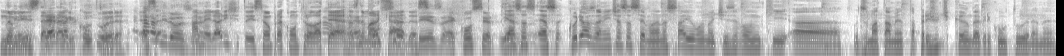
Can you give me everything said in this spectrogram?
No Ministério da Agricultura. É Essa- maravilhoso, A né? melhor instituição pra controlar terras É, demarcadas. Com certeza, é, com certeza. E essas, essa, curiosamente, essa semana saiu uma notícia falando que ah, o desmatamento tá prejudicando a agricultura, né?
